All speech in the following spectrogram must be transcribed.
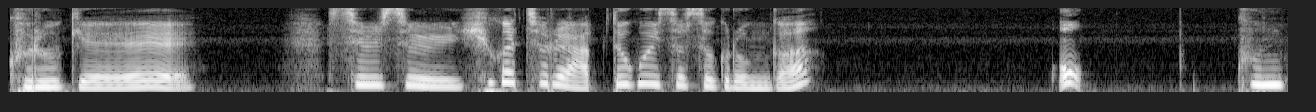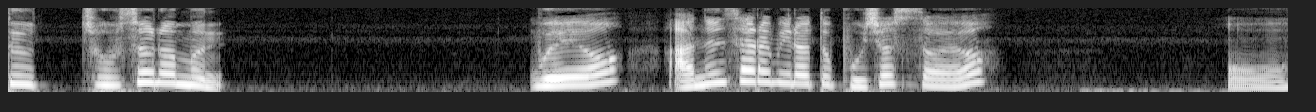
그러게. 슬슬 휴가철을 앞두고 있어서 그런가? 어? 근데 저 사람은 왜요? 아는 사람이라도 보셨어요? 어,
